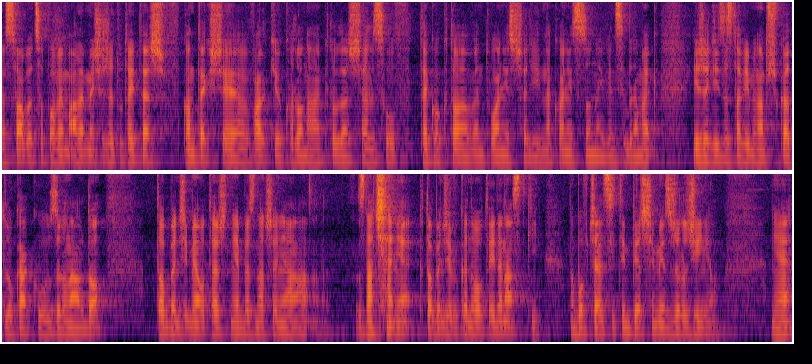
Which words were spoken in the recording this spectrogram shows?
e, słabe, co powiem, ale myślę, że tutaj też w kontekście walki o korona króla strzelców, tego, kto ewentualnie strzeli na koniec sezonu najwięcej bramek, jeżeli zestawimy na przykład Lukaku z Ronaldo, to będzie miał też nie bez znaczenia znaczenie, kto będzie wykonywał tej jedenastki. No bo w Chelsea tym pierwszym jest Jorginho. Nie?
